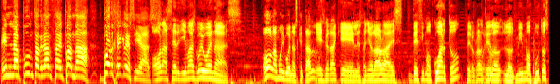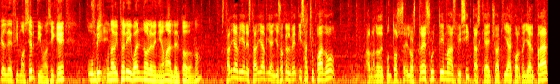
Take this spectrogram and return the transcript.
en la punta de lanza el panda Borja Iglesias. Hola Sergi, más muy buenas. Hola, muy buenas, ¿qué tal? Es verdad que el español ahora es decimocuarto, pero claro, Bueno. tiene lo- los mismos puntos que el decimoséptimo, así que un vi- Sí, sí. una victoria igual no le venía mal del todo, ¿no? Estaría bien, estaría bien. Y eso que el Betis ha chupado, hablando de puntos, en las tres últimas visitas que ha hecho aquí a Cornellà del Prat.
